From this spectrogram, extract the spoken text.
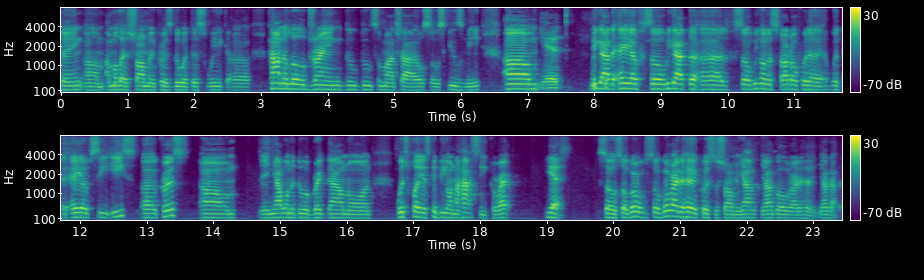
thing. Um, I'm gonna let Sharman and Chris do it this week. Uh, kind of a little drain due due to my child, so excuse me. Um, Yeah. we got the AF. So we got the. Uh, so we're gonna start off with a with the AFC East, uh, Chris. Um, and y'all want to do a breakdown on which players could be on the hot seat, correct? Yes. So so go so go right ahead, Chris and Sharman. Y'all y'all go right ahead. Y'all got it.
